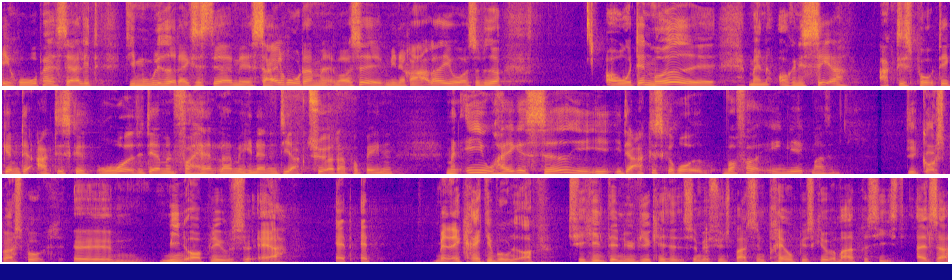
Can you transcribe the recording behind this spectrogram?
Europa, særligt de muligheder, der eksisterer med sejlruter, men også mineraler jo osv. Og den måde, øh, man organiserer Arktis på, det er gennem det arktiske råd. Det er der, man forhandler med hinanden, de aktører, der er på banen. Men EU har ikke sædet i, i, i det arktiske råd. Hvorfor egentlig ikke, Martin? Det er et godt spørgsmål. Øh, min oplevelse er, at, at man er ikke rigtig vågnet op til hele den nye virkelighed, som jeg synes, Martin Prem beskriver meget præcist. Altså,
